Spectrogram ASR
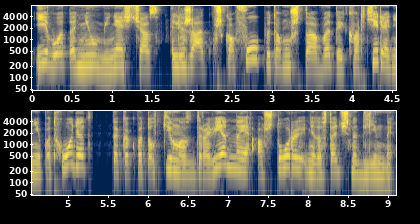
и вот они у меня сейчас лежат в шкафу, потому что в этой квартире они не подходят так как потолки у нас здоровенные, а шторы недостаточно длинные.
